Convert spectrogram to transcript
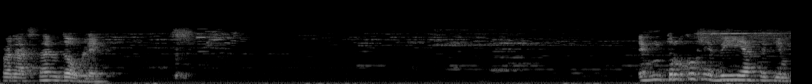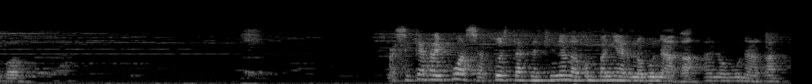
Para hacer doble. Es un truco que vi hace tiempo. Así que Rayquaza, tú estás destinado a acompañar Nobunaga, a Nobunaga.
